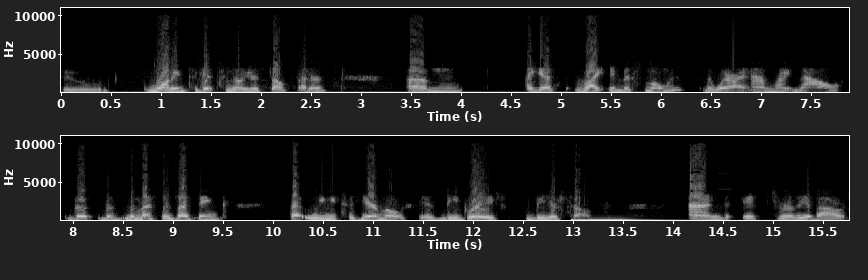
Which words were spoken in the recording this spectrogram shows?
to wanting to get to know yourself better. Um, I guess right in this moment, the where I am right now, the, the, the message I think that we need to hear most is be brave, be yourself. And it's really about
